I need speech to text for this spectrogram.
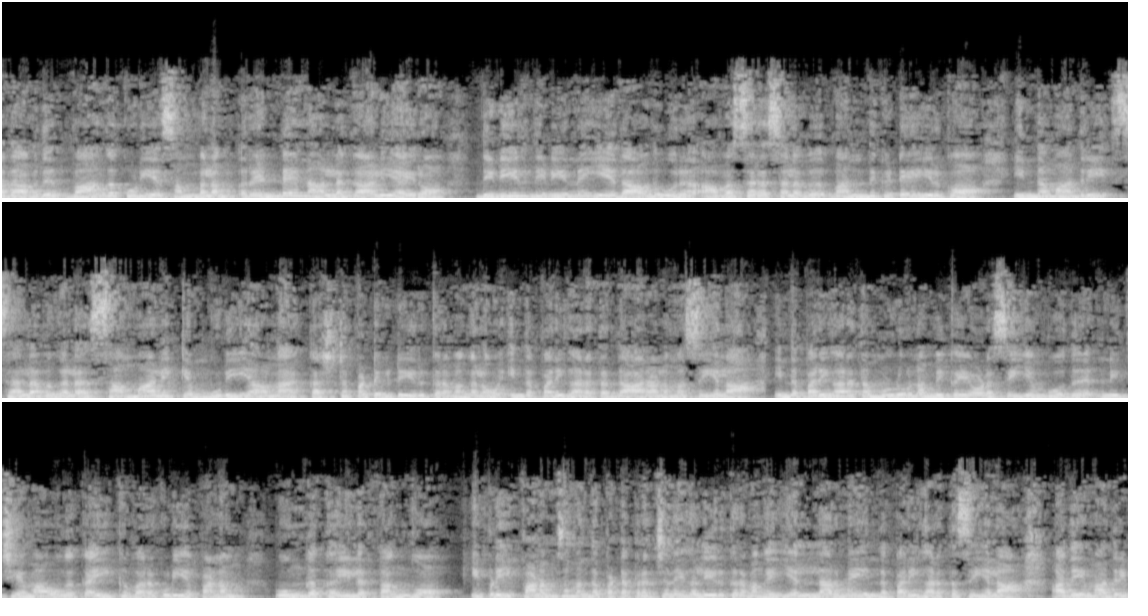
அதாவது வாங்கக்கூடிய சம்பளம் ரெண்டே நாள்ல காலியாயிரும். திடீர் திடீர்னு ஏதாவது ஒரு அவசர செலவு வந்துகிட்டே இருக்கும். இந்த மாதிரி செலவுகளை சமாளிக்க முடியாம கஷ்டப்பட்டுக்கிட்டு இருக்கிறவங்களும் இந்த பரிகாரத்தை தாராளமா செய்யலாம். இந்த பரிகாரத்தை முழு நம்பிக்கையோட செய்யும் போது நிச்சயமா உங்க கைக்கு வரக்கூடிய பணம் உங்க கையில தங்கும். இப்படி பணம் சம்பந்தப்பட்ட பிரச்சனைகள் இருக்கிறவங்க எல்லாருமே இந்த பரிகாரத்தை செய்யலாம். அதே மாதிரி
